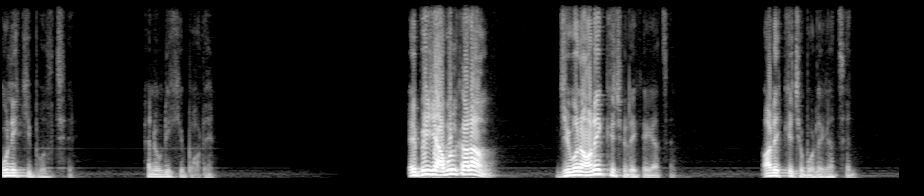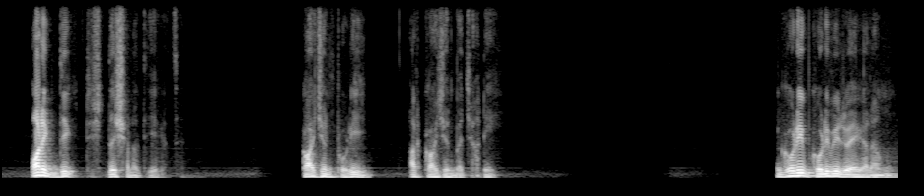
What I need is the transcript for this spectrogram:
উনি কি বলছে? and উনি কি বলেন? এপিজে আবুল কালাম জীবনে অনেক কিছু লিখে গেছেন, অনেক কিছু বলে গেছেন, অনেক দিক নির্দেশনা দিয়ে গেছেন। কয়জন পড়ি আর কয়জন বা জানি। গরিব গরিবই রয়ে গেলাম,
